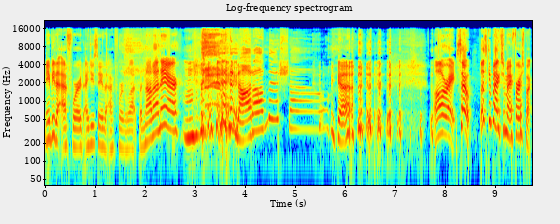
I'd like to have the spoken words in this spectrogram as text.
Maybe the F word. I do say the F word a lot, but not on air. Mhm. Not on this show. Yeah. All right. So let's get back to my first book.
